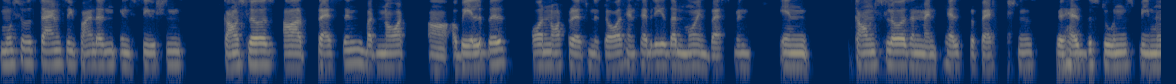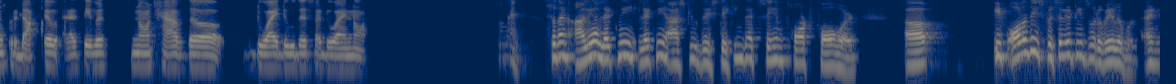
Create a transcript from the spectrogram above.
most of the times we find that in institutions, counselors are present but not uh, available or not present at all. Hence, I believe that more investment in counselors and mental health professionals will help the students be more productive as they will not have the do I do this or do I not? Okay. So then, Alia, let me let me ask you this: taking that same thought forward, uh, if all of these facilities were available, and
